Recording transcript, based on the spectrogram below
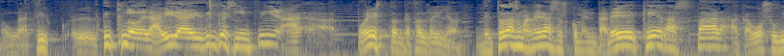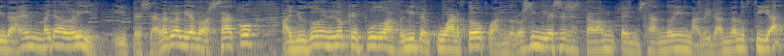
Una el ciclo de la vida, el ciclo sin fin. Por esto empezó el Rey León. De todas maneras, os comentaré que Gaspar acabó su vida en Valladolid y, pese a haberla liado a saco, ayudó en lo que pudo a Felipe IV cuando los ingleses estaban pensando invadir Andalucía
